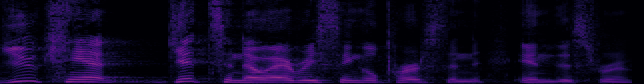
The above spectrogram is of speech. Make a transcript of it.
you can't get to know every single person in this room.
